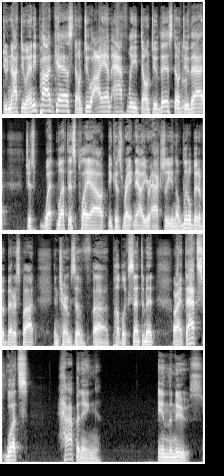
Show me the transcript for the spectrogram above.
Do not do any podcasts. Don't do I am athlete. Don't do this. Don't do hmm. that. Just let, let this play out because right now you're actually in a little bit of a better spot in terms of uh, public sentiment. All right. That's what's happening in the news.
